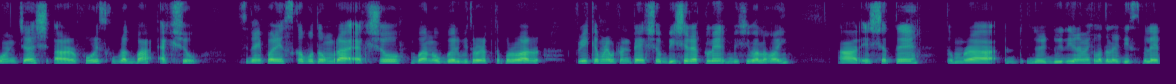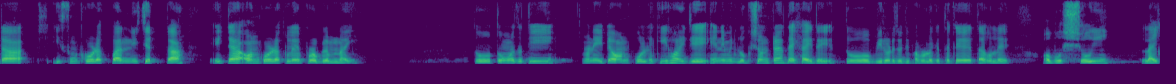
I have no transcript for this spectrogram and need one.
পঞ্চাশ আর ফোর স্কোপ রাখবা একশো। স্নাইপার স্কোপও তোমরা একশো বা নব্বইয়ের ভিতরে রাখতে পারো আর ফ্রি ক্যামেরা বাটন এটা একশো বিশে রাখলে বেশি ভালো হয়। আর এর সাথে তোমরা যদি দুই দিন আমি খেলো তাহলে ডিসপ্লেটা স্মুথ করে রাখবা আর নিচেরটা এইটা অন করে রাখলে প্রবলেম নাই। তো তোমরা যদি মানে এটা অন করলে কি হয় যে এনিমির লোকেশনটা দেখাই দেয়। তো ভিডিওটা যদি ভালো লেগে থাকে তাহলে অবশ্যই লাইক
